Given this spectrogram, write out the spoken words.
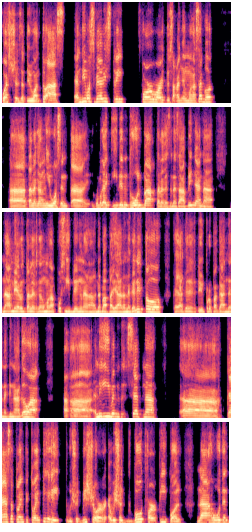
questions that we want to ask. And he was very straightforward do sa kanyang mga sagot ah talagang he wasn't uh, kumbaga he didn't hold back talagang sinasabi niya na na meron talagang mga posibleng na nababayaran na ganito kaya ganito yung propaganda na ginagawa Ah, and he even said na ah, kaya sa 2028 we should be sure uh, we should vote for people na who wouldn't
